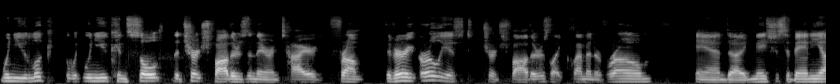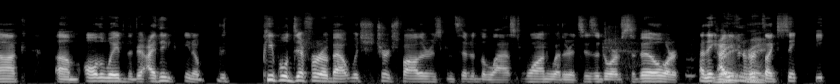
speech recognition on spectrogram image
when you look when you consult the church fathers in their entirety from the very earliest church fathers like Clement of Rome and uh, Ignatius of Antioch, um, all the way to the. I think you know the, people differ about which church father is considered the last one, whether it's Isidore of Seville or I think right, I even heard right. like Saint Bede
